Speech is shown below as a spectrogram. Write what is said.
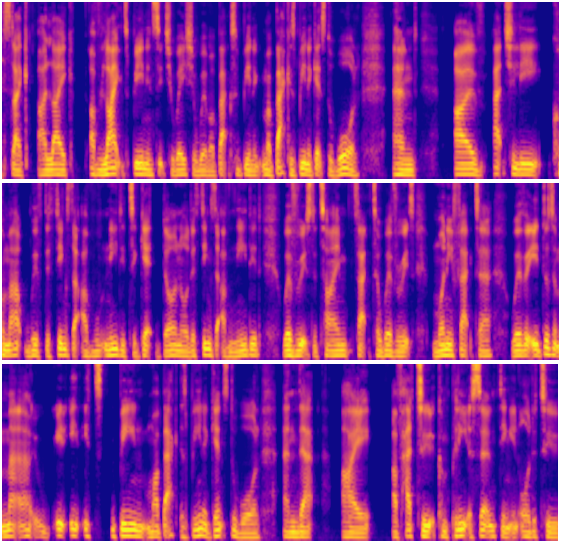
it's like I like I've liked being in situation where my back's been my back has been against the wall, and I've actually come out with the things that I've needed to get done or the things that I've needed, whether it's the time factor, whether it's money factor, whether it doesn't matter. It, it it's been my back has been against the wall, and that I I've had to complete a certain thing in order to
